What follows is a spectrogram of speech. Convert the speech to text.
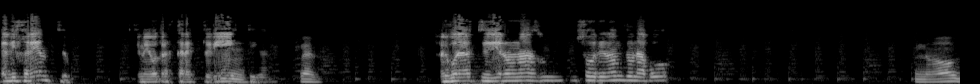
es diferente. Tiene otras características. Claro. ¿Alguna vez te dieron una- un sobrenombre, un apodo? No,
